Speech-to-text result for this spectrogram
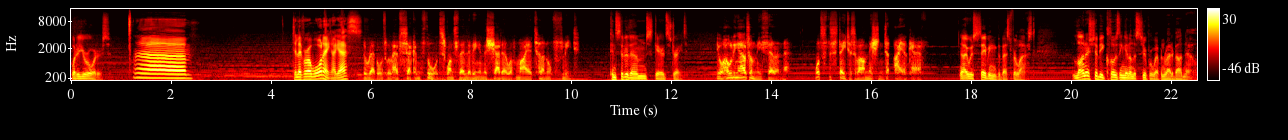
What are your orders? Um. Deliver a warning, I guess. The rebels will have second thoughts once they're living in the shadow of my eternal fleet. Consider them scared straight. You're holding out on me, Theron. What's the status of our mission to Iokath? I was saving the best for last. Lana should be closing in on the superweapon right about now.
